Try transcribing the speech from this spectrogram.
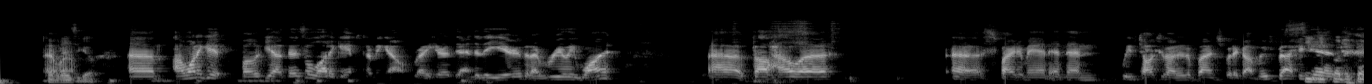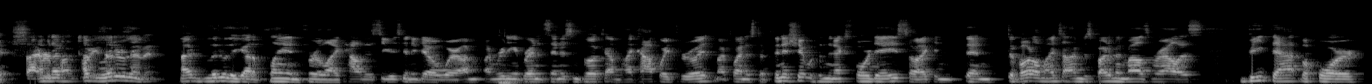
Oh, couple wow. days ago. Um, I want to get both. Yeah, there's a lot of games coming out right here at the end of the year that I really want. Uh, Valhalla, uh, Spider Man, and then we've talked about it a bunch, but it got moved back CD again. I mean, I've, I've literally, I've literally got a plan for like how this year's going to go. Where I'm, I'm reading a Brandon Sanderson book. I'm like halfway through it. My plan is to finish it within the next four days, so I can then devote all my time to Spider-Man Miles Morales. Beat that before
